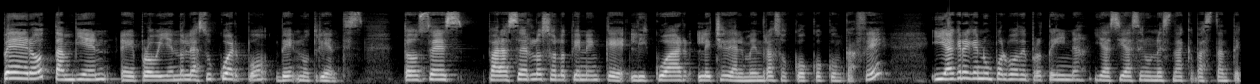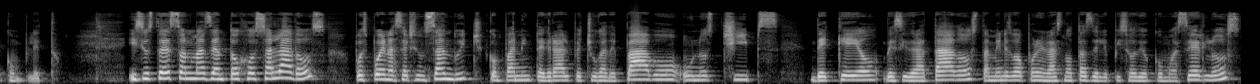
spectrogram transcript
pero también eh, proveyéndole a su cuerpo de nutrientes. Entonces, para hacerlo solo tienen que licuar leche de almendras o coco con café y agreguen un polvo de proteína y así hacen un snack bastante completo. Y si ustedes son más de antojos salados, pues pueden hacerse un sándwich con pan integral, pechuga de pavo, unos chips de kale deshidratados. También les voy a poner las notas del episodio cómo hacerlos.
